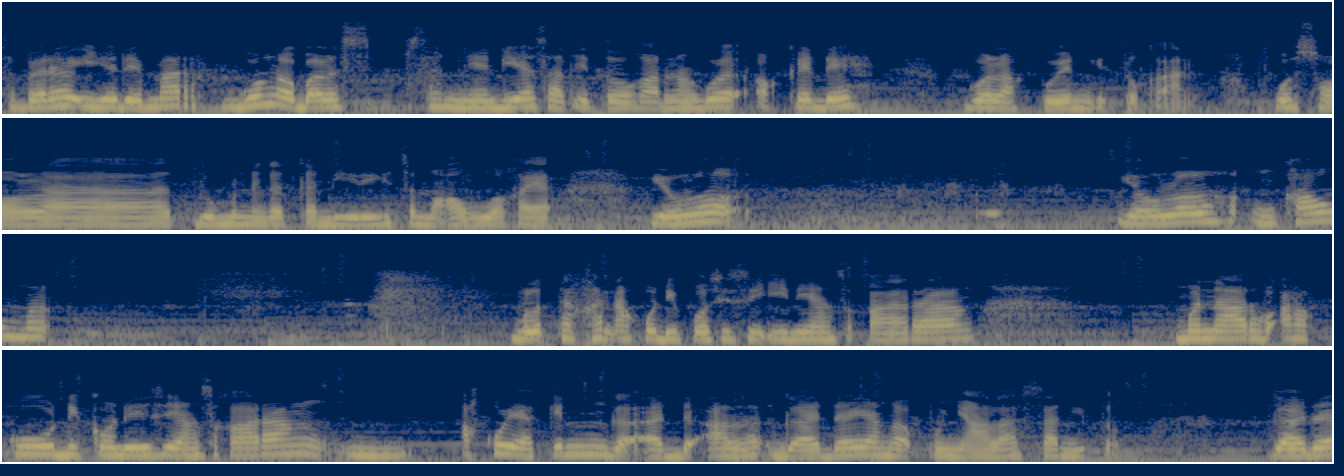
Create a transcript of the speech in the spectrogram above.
Sebenarnya iya deh Mar. Gue nggak balas pesannya dia saat itu karena gue oke okay deh gue lakuin gitu kan. Gue sholat gue mendekatkan diri sama Allah kayak ya Allah ya Allah engkau meletakkan aku di posisi ini yang sekarang menaruh aku di kondisi yang sekarang aku yakin nggak ada nggak ada yang nggak punya alasan gitu. Nggak ada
